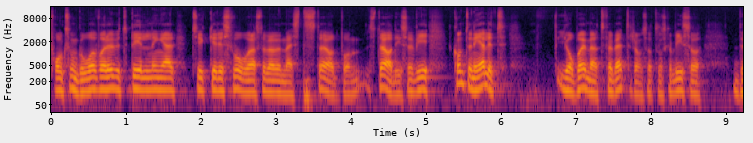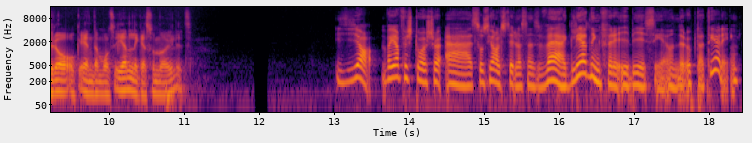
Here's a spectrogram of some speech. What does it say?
folk som går våra utbildningar tycker det är svårast och behöver mest stöd, på, stöd i. Så vi kontinuerligt jobbar med att förbättra dem så att de ska bli så bra och ändamålsenliga som möjligt. Ja, vad jag förstår så är Socialstyrelsens vägledning för IBIC under uppdatering.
